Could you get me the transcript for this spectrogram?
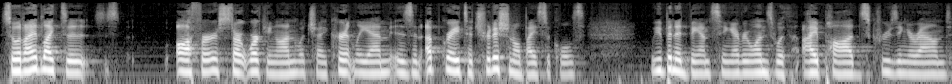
So, what I'd like to offer, start working on, which I currently am, is an upgrade to traditional bicycles. We've been advancing, everyone's with iPods cruising around.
